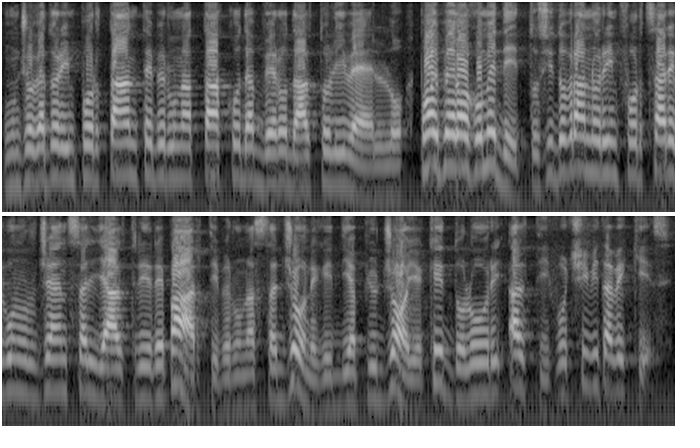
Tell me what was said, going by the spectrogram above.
Un giocatore importante per un attacco davvero d'alto livello. Poi però, come detto, si dovranno rinforzare con urgenza gli altri reparti per una stagione che dia più gioie che dolori al tifo civitavecchiese.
